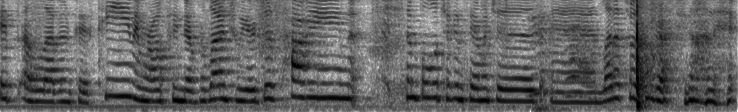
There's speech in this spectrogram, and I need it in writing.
It's 11.15 and we're all sitting down for lunch. We are just having simple chicken sandwiches and lettuce with some dressing on it.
